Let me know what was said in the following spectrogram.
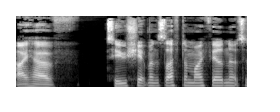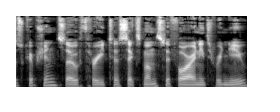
I have two shipments left on my field note subscription, so three to six months before I need to renew.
